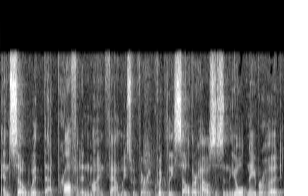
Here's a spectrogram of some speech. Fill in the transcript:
And so, with that profit in mind, families would very quickly sell their houses in the old neighborhood.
